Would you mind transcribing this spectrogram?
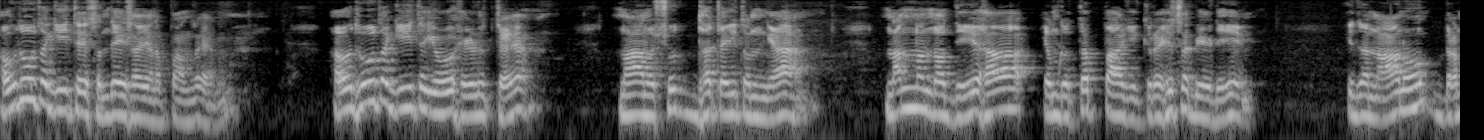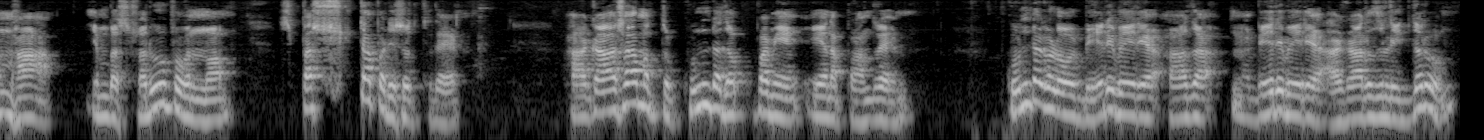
ಅವಧೂತ ಗೀತೆ ಸಂದೇಶ ಏನಪ್ಪ ಅಂದರೆ, ಅವಧೂತ ಗೀತೆಯು ಹೇಳುತ್ತೆ, ನಾನು ಶುದ್ಧ ಚೈತನ್ಯ, ನನ್ನನ್ನು ದೇಹ ಎಂದು ತಪ್ಪಾಗಿ ಗ್ರಹಿಸಬೇಡಿ. ಇದು ನಾನು ಬ್ರಹ್ಮ ಎಂಬ ಸ್ವರೂಪವನ್ನು ಸ್ಪಷ್ಟಪಡಿಸುತ್ತದೆ. ಆಕಾಶ ಮತ್ತು ಕುಂಡದ ಉಪಮೆ ಏನಪ್ಪ ಅಂದರೆ, ಕುಂಡಗಳು ಬೇರೆ ಬೇರೆ ಆದ, ಬೇರೆ ಬೇರೆ ಆಕಾರದಲ್ಲಿ ಇದ್ದರೂ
